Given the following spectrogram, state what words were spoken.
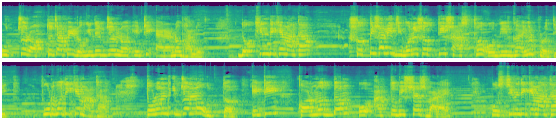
উচ্চ রক্তচাপের রোগীদের জন্য এটি এড়ানো ভালো। দক্ষিণ দিকে মাথা। শক্তিশালী জীবনী শক্তি স্বাস্থ্য ও দীর্ঘায়ুর প্রতীক। পূর্ব দিকে মাথা। তরুণদের জন্য উত্তম। এটি কর্মোদ্যম ও আত্মবিশ্বাস বাড়ায়। পশ্চিম দিকে মাথা,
